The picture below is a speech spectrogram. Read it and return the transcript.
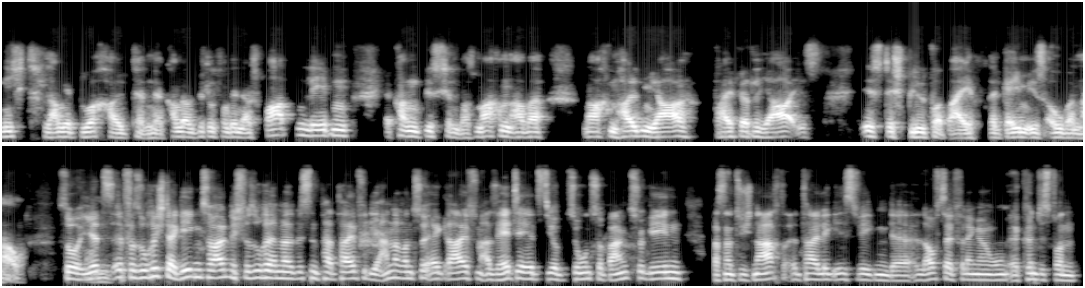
nicht lange durchhalten. Er kann ein bisschen von den Ersparten leben, er kann ein bisschen was machen, aber nach einem halben Jahr, dreiviertel Jahr ist, ist das Spiel vorbei. Der Game is over now. So, jetzt äh, versuche ich dagegen zu halten. Ich versuche immer ein bisschen Partei für die anderen zu ergreifen. Also hätte er jetzt die Option zur Bank zu gehen, was natürlich nachteilig ist wegen der Laufzeitverlängerung. Er könnte es von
